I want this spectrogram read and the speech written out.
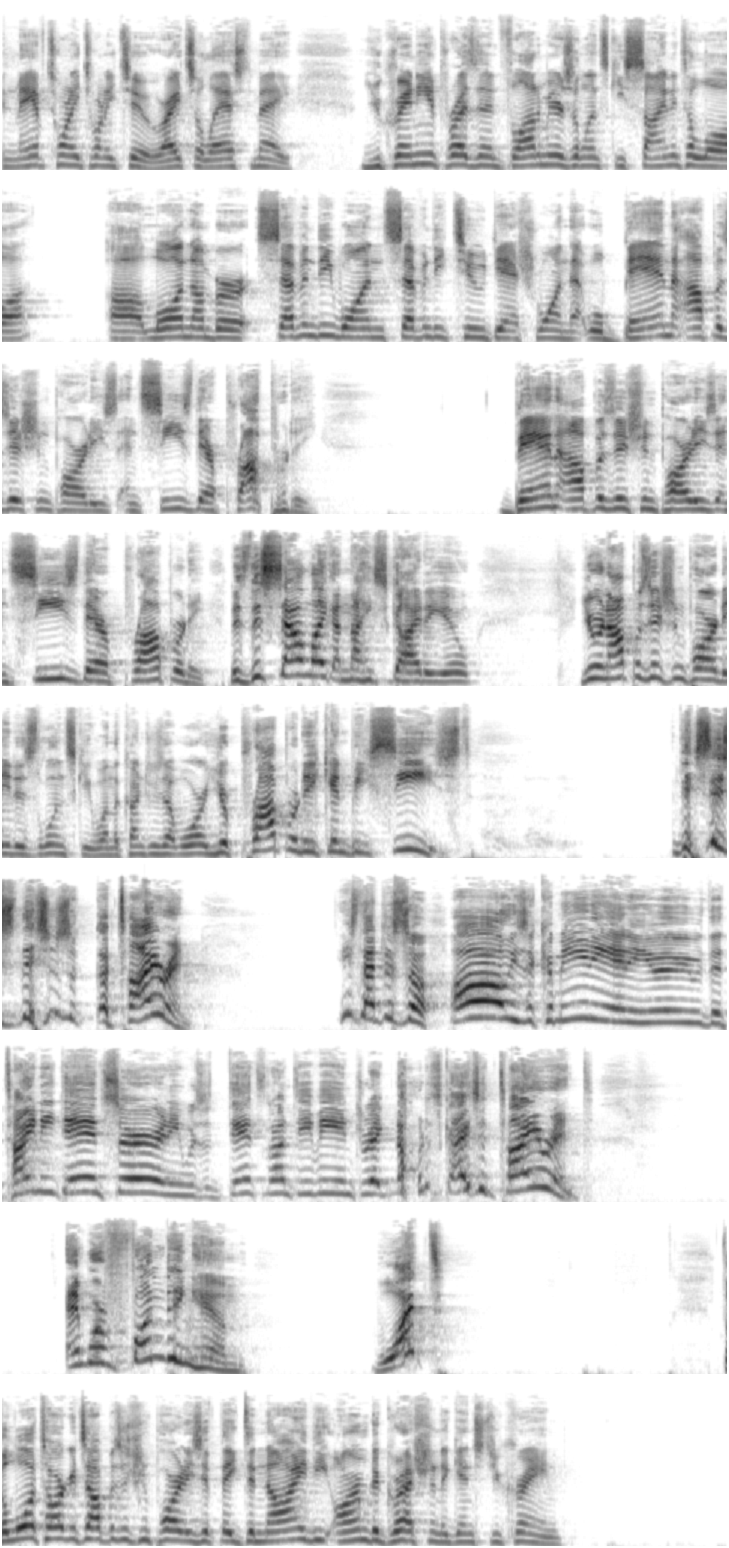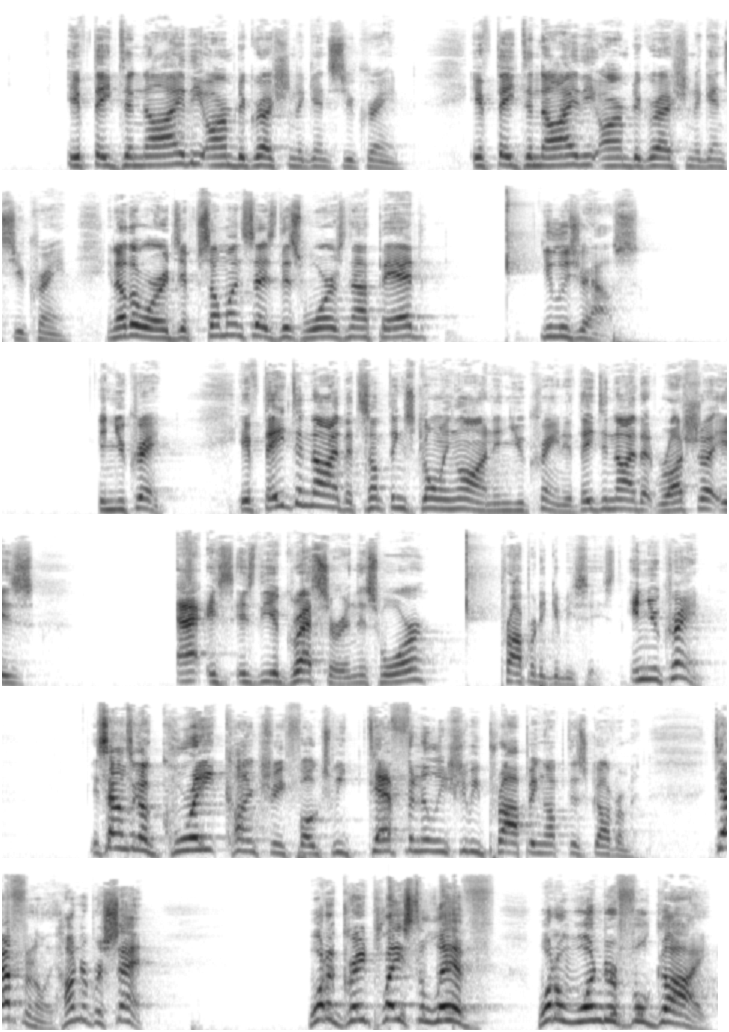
in May of 2022, right? So last May, Ukrainian President Vladimir Zelensky signed into law uh, law number 7172-1 that will ban opposition parties and seize their property. Ban opposition parties and seize their property. Does this sound like a nice guy to you? You're an opposition party to Zelensky when the country's at war. Your property can be seized. This is this is a, a tyrant. He's not just a oh, he's a comedian. He, he was the tiny dancer, and he was dancing on TV and Drake. No, this guy's a tyrant, and we're funding him. What? The law targets opposition parties if they deny the armed aggression against Ukraine. If they deny the armed aggression against Ukraine. If they deny the armed aggression against Ukraine. In other words, if someone says this war is not bad, you lose your house in Ukraine. If they deny that something's going on in Ukraine, if they deny that Russia is, is, is the aggressor in this war, property can be seized in Ukraine. It sounds like a great country, folks. We definitely should be propping up this government. Definitely, 100%. What a great place to live. What a wonderful guy.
